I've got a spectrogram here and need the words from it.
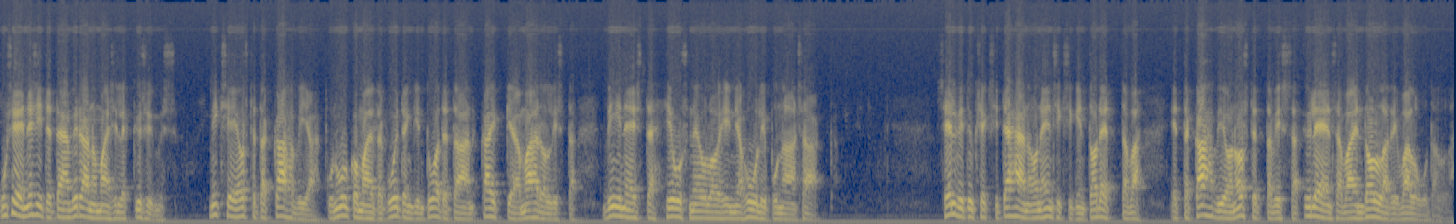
Usein esitetään viranomaisille kysymys, miksi ei osteta kahvia, kun ulkomailta kuitenkin tuotetaan kaikkea mahdollista viineistä hiusneuloihin ja huulipunaan saakka. Selvitykseksi tähän on ensiksikin todettava, että kahvi on ostettavissa yleensä vain dollarivaluutalla,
